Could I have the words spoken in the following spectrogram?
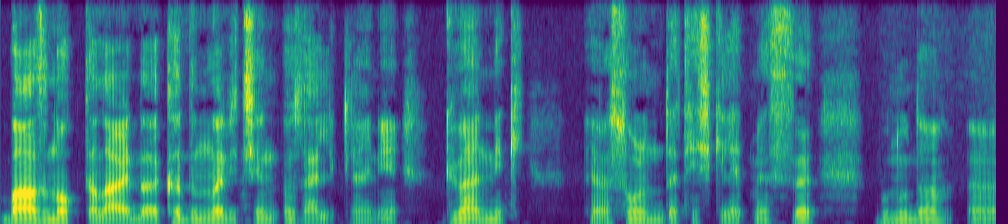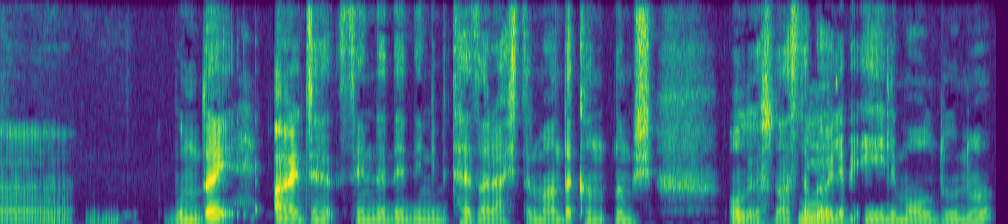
bazı noktalarda kadınlar için özellikle hani güvenlik e, sorunu da teşkil etmesi bunu da e, bunu da ayrıca senin de dediğin gibi tez araştırmanda kanıtlamış oluyorsun aslında evet. böyle bir eğilim olduğunu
